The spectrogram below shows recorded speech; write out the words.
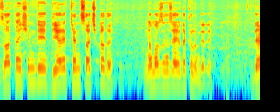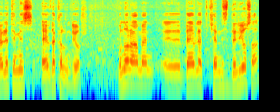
Zaten şimdi Diyanet kendisi açıkladı. Namazınızı evde kılın dedi. Devletimiz evde kalın diyor. Buna rağmen e, devlet kendisi deliyorsa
